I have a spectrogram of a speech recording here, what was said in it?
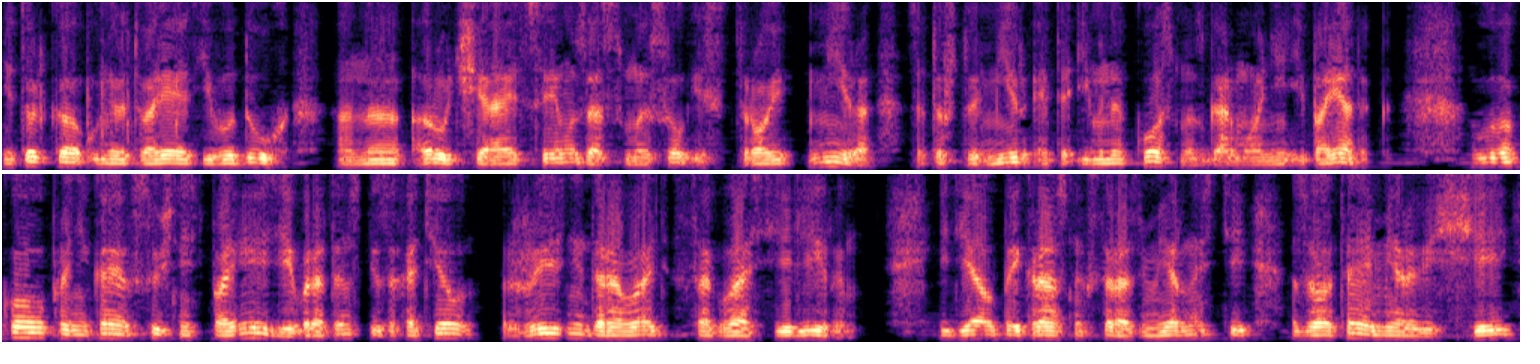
не только умиротворяет его дух, она ручается ему за смысл и строй мира, за то, что мир – это именно космос, гармония и порядок. Глубоко проникая в сущность поэзии, Боротенский захотел жизни даровать согласие лиры. Идеал прекрасных соразмерностей, золотая мера вещей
